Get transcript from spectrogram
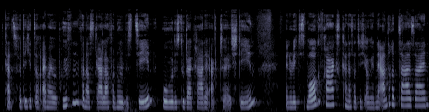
Das kannst du für dich jetzt auch einmal überprüfen von der Skala von 0 bis 10. Wo würdest du da gerade aktuell stehen? Wenn du dich das morgen fragst, kann das natürlich auch eine andere Zahl sein.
